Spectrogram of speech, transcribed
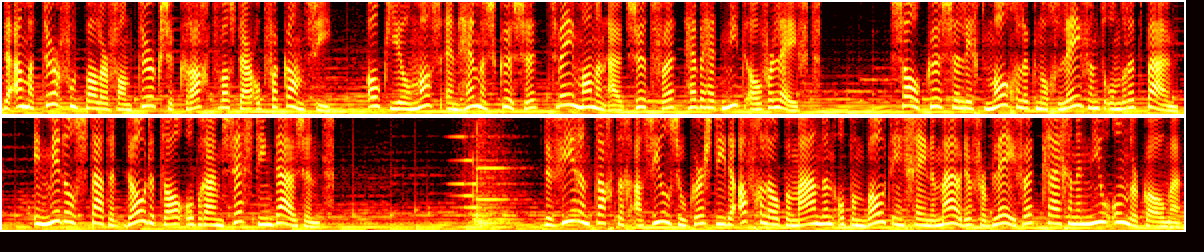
De amateurvoetballer van Turkse kracht was daar op vakantie. Ook Yilmaz en Hemmes Kussen, twee mannen uit Zutphen, hebben het niet overleefd. Sal Kussen ligt mogelijk nog levend onder het puin. Inmiddels staat het dodental op ruim 16.000. De 84 asielzoekers die de afgelopen maanden op een boot in Genemuiden verbleven, krijgen een nieuw onderkomen.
